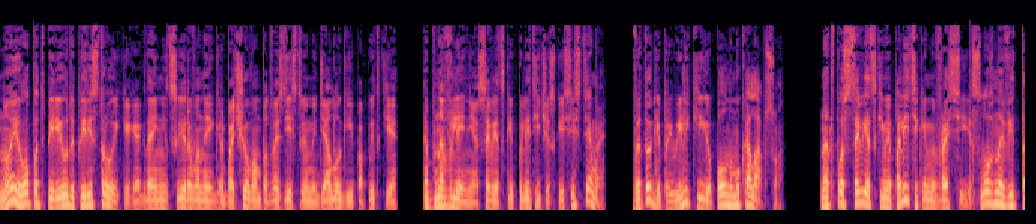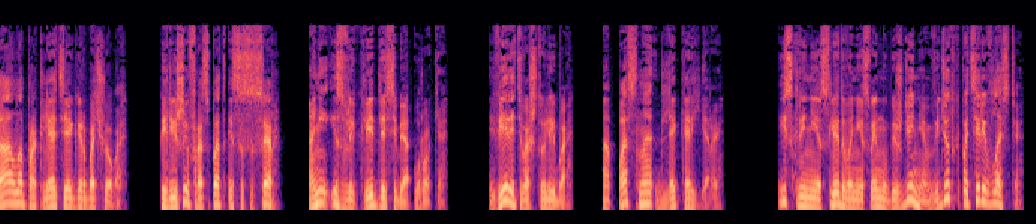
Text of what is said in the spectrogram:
но и опыт периода перестройки, когда инициированные Горбачевым под воздействием идеологии попытки обновления советской политической системы в итоге привели к ее полному коллапсу. Над постсоветскими политиками в России словно витало проклятие Горбачева. Пережив распад СССР, они извлекли для себя уроки. Верить во что-либо опасно для карьеры. Искреннее следование своим убеждениям ведет к потере власти,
